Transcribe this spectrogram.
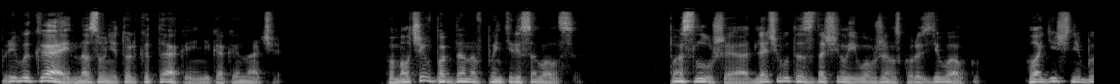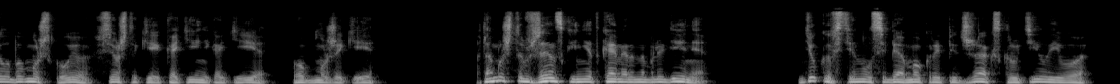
«Привыкай, на зоне только так и никак иначе». Помолчав, Богданов поинтересовался. «Послушай, а для чего ты затащил его в женскую раздевалку? Логичнее было бы в мужскую, все ж таки какие-никакие, об мужики» потому что в женской нет камеры наблюдения. Дюков стянул себя мокрый пиджак, скрутил его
